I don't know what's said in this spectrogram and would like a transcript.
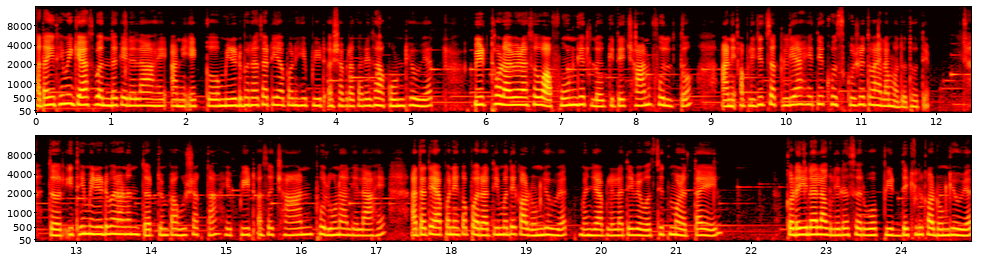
आता इथे मी गॅस बंद केलेला आहे आणि एक मिनिटभरासाठी आपण हे पीठ अशा प्रकारे झाकून ठेवूयात. पीठ थोडा वेळ असं वाफवून घेतलं की ते छान फुलतं आणि आपली जी चकली आहे ती खुसखुशीत व्हायला मदत होते. तर इथे मिनिटभरानंतर तुम्ही पाहू शकता हे पीठ असं छान फुलून आलेलं आहे. आता ते आपण एका परातीमध्ये काढून घेऊयात म्हणजे आपल्याला ते व्यवस्थित मळता येईल. कढईला लागलेलं सर्व पीठ देखील काढून घेऊयात.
